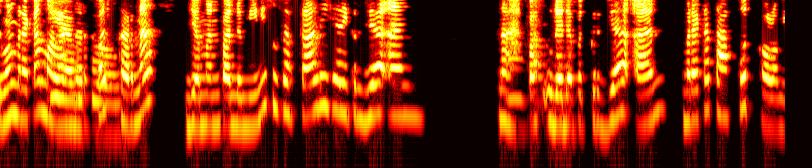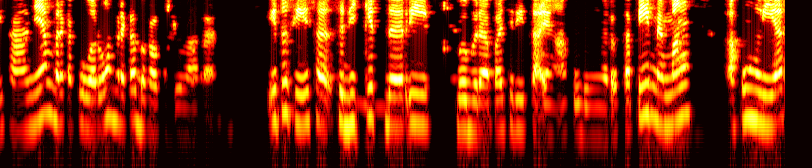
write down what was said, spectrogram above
Cuman mereka malah yeah, nervous betul. karena zaman pandemi ini susah sekali cari kerjaan. Nah, hmm. pas udah dapet kerjaan, mereka takut kalau misalnya mereka keluar rumah mereka bakal ketularan itu sih sedikit dari beberapa cerita yang aku dengar tapi memang aku ngelihat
